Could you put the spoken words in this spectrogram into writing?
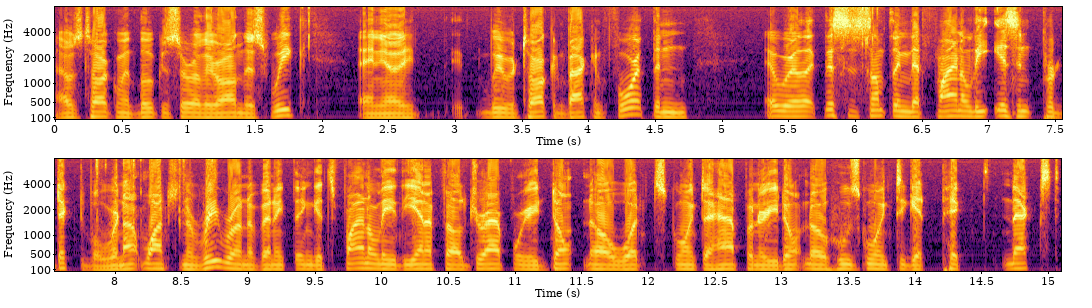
I was talking with Lucas earlier on this week, and you know, he- we were talking back and forth, and we were like, "This is something that finally isn't predictable. We're not watching a rerun of anything. It's finally the NFL draft where you don't know what's going to happen, or you don't know who's going to get picked next.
